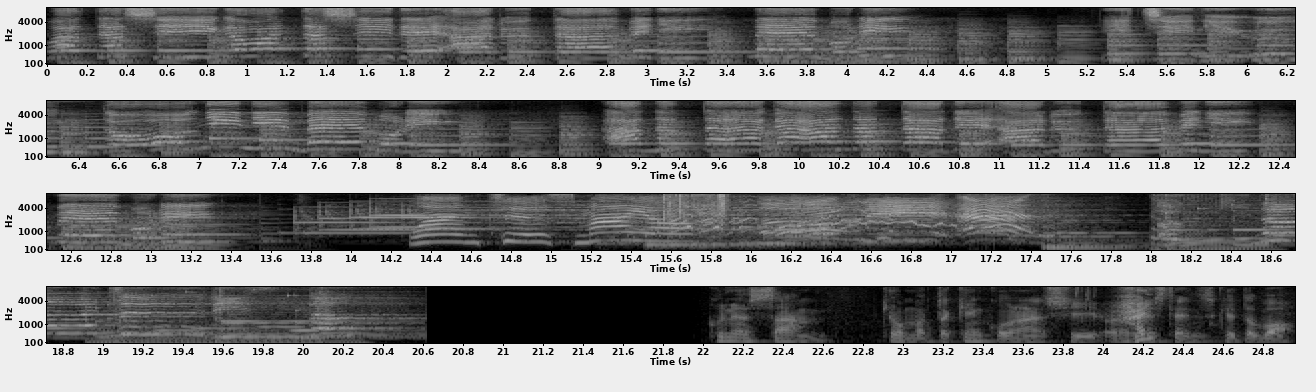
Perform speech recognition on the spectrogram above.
私が私であるためにメモリン。一に国吉さん今日また健康の話お願いしたいんですけども、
